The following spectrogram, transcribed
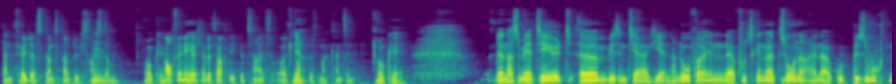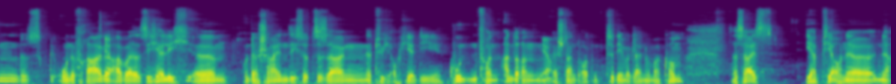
dann fällt das ganz klar durchs Raster. Mhm. Okay. Auch wenn der Hersteller sagt, ich bezahle es, das, ja. das macht keinen Sinn. Okay. Dann hast du mir erzählt, ähm, wir sind ja hier in Hannover in der Fußgängerzone mhm. einer gut besuchten, das ohne Frage, ja. aber sicherlich ähm, unterscheiden sich sozusagen natürlich auch hier die Kunden von anderen ja. Standorten, zu denen wir gleich nochmal kommen. Das heißt, ihr habt hier auch eine, eine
